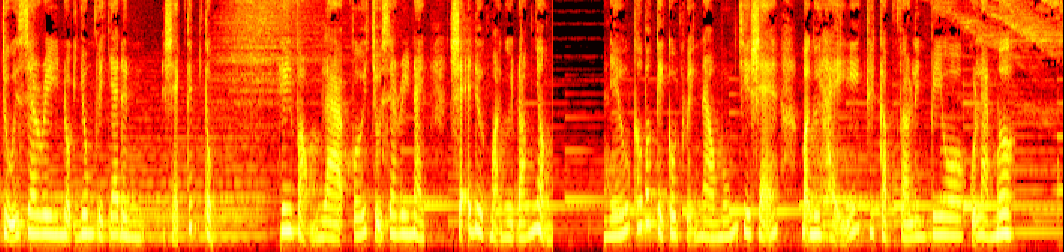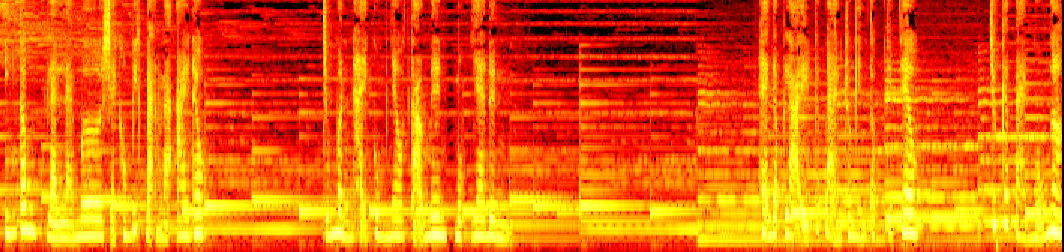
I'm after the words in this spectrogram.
chuỗi series nội dung về gia đình sẽ tiếp tục. Hy vọng là với chuỗi series này sẽ được mọi người đón nhận. Nếu có bất kỳ câu chuyện nào muốn chia sẻ, mọi người hãy truy cập vào link bio của là mơ. Yên tâm là là mơ sẽ không biết bạn là ai đâu. Chúng mình hãy cùng nhau tạo nên một gia đình. Hẹn gặp lại các bạn trong những tập tiếp theo. Chúc các bạn ngủ ngon.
